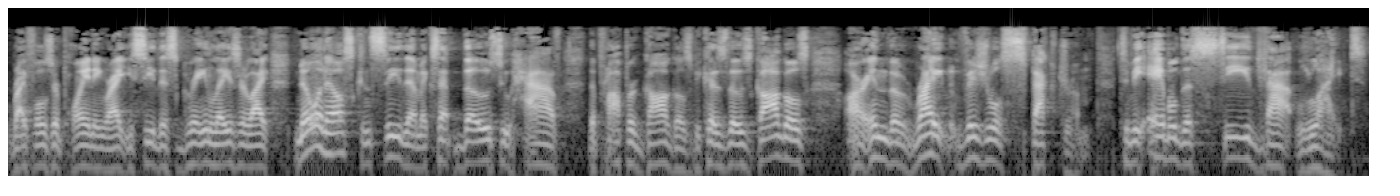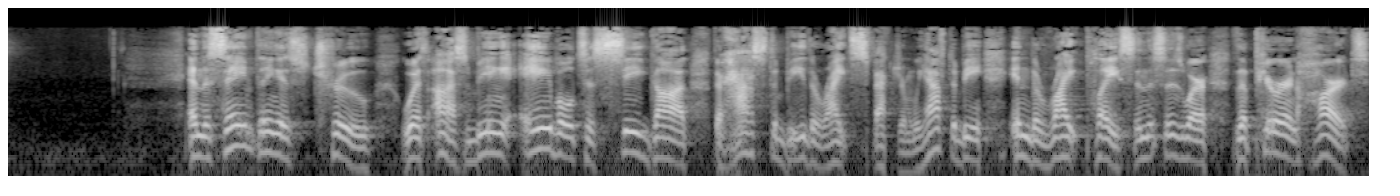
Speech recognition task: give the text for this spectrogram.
rifles are pointing, right? You see this green laser light. No one else can see them except those who have the proper goggles because those goggles are in the right visual spectrum to be able to see that light. And the same thing is true with us being able to see God. There has to be the right spectrum. We have to be in the right place. And this is where the pure in heart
